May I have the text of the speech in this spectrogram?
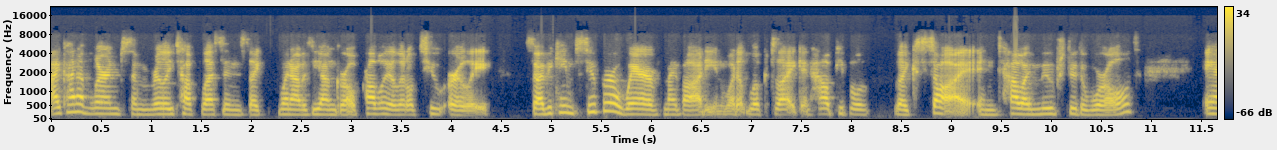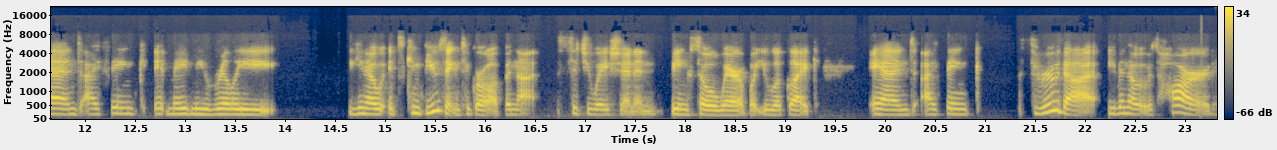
I kind of learned some really tough lessons like when I was a young girl, probably a little too early. So I became super aware of my body and what it looked like and how people like saw it and how I moved through the world. And I think it made me really, you know, it's confusing to grow up in that situation and being so aware of what you look like. And I think through that, even though it was hard,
